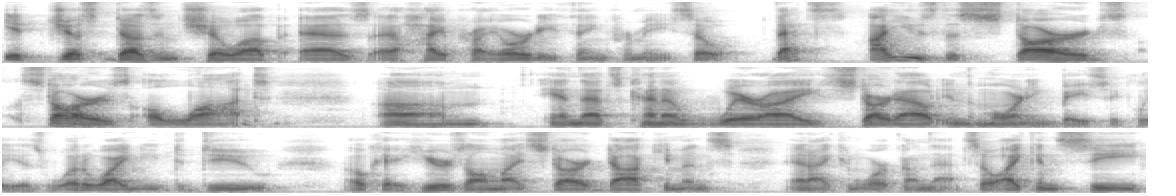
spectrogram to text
It just doesn't show up as a high priority thing for me. So that's, I use the stars, stars a lot. Um, and that's kind of where I start out in the morning basically is what do I need to do? Okay, here's all my starred documents and I can work on that. So I can see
